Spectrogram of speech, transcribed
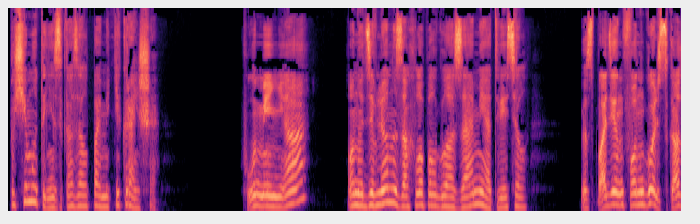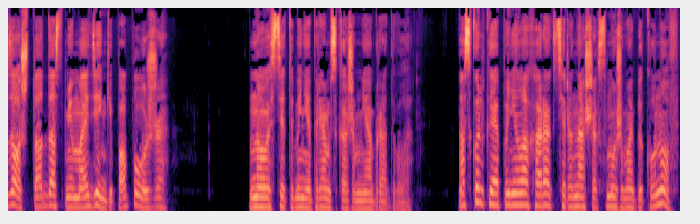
Почему ты не заказал памятник раньше?» «У меня?» Он удивленно захлопал глазами и ответил. «Господин фон Гольц сказал, что отдаст мне мои деньги попозже». Новость эта меня, прям скажем, не обрадовала. Насколько я поняла характеры наших с мужем опекунов,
